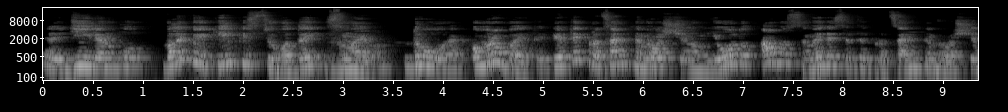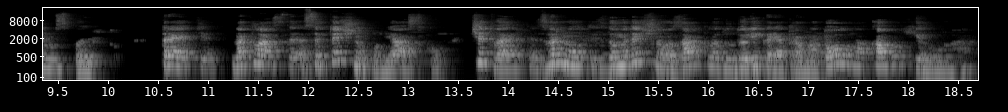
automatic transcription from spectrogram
е, ділянку великою кількістю води з милом. Друге обробити 5% розчином йоду або 70% розчином спирту. Третє накласти асептичну пов'язку. Четверте звернутися до медичного закладу, до лікаря-травматолога або хірурга,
